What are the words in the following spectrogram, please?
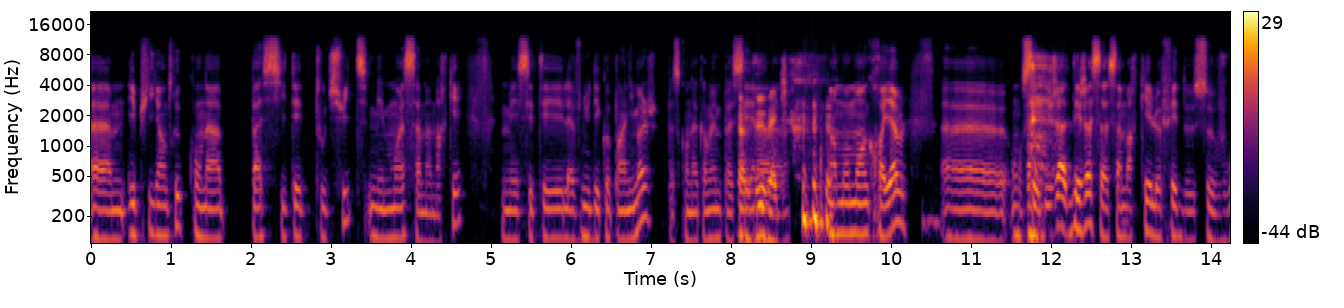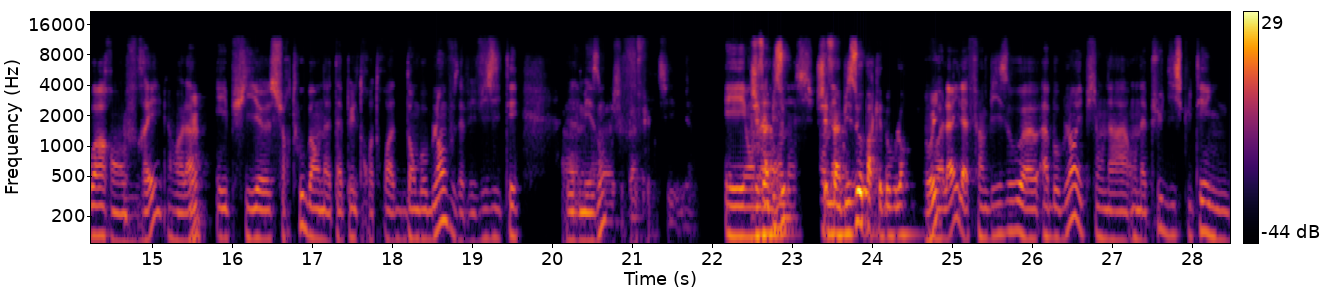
Euh, et puis il y a un truc qu'on n'a pas cité tout de suite, mais moi ça m'a marqué. Mais c'était l'avenue des copains à Limoges, parce qu'on a quand même passé un, moment incroyable. Euh, on sait déjà, déjà ça, ça marquait le fait de se voir en vrai, voilà. Et puis surtout, bah, on a tapé le 3-3 dans Blanc. Vous avez visité la maison. J'ai pas fait petit. Et J'ai fait, un bisou. J'ai fait un bisou au parquet de Beaublanc. Voilà, il a fait un bisou à, Beaublanc et puis on a, on a pu discuter une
